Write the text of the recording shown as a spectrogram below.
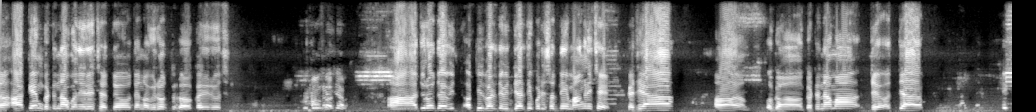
આ કેમ ઘટના બની રહી છે તો તેનો વિરોધ કરી રહ્યો છે. આજરોજ અખિલ ભારતીય વિદ્યાર્થી પરિષદની માંગણી છે કે જે આ ઘટનામાં જે હત્યા એક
